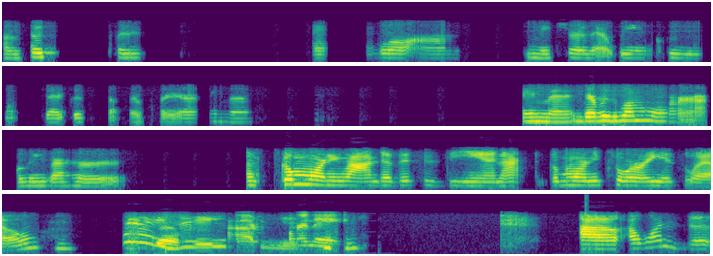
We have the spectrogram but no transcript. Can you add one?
Um, so we'll um, make sure that we include that good stuff in prayer. Amen. Amen. There was one more I believe I heard. Good morning, Rhonda. This is Deanna. Good morning, Tori, as well. Hey, Good morning. Uh, I wanted to,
